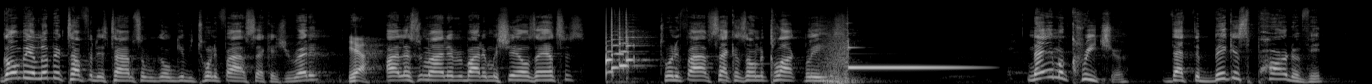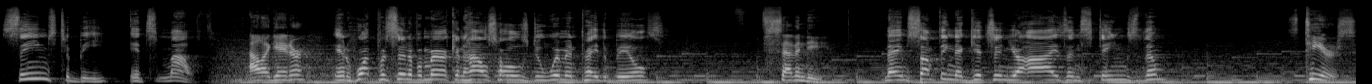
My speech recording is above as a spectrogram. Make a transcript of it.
Gonna be a little bit tougher this time, so we're gonna give you 25 seconds. You ready? Yeah. All right, let's remind everybody Michelle's answers. 25 seconds on the clock, please. Name a creature that the biggest part of it seems to be its mouth. Alligator. In what percent of American households do women pay the bills? 70. Name something that gets in your eyes and stings them. Tears.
